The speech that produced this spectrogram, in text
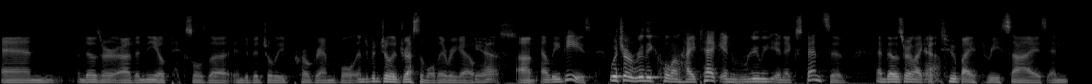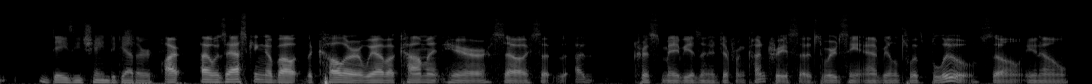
and, and those are uh, the NeoPixels, the individually programmable, individually addressable. There we go. Yes. Um, LEDs, which are really cool and high tech and really inexpensive, and those are like Yeah. a two by three size and daisy chained together. I I was asking about the color. We have a comment here. So so uh, Chris maybe is in a different country, so it's weird seeing ambulance with blue. So you know,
